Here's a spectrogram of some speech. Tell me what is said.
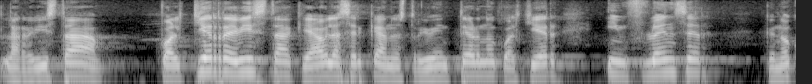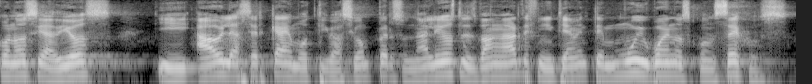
la revista Cualquier revista que hable acerca de nuestro yo interno, cualquier influencer que no conoce a Dios y hable acerca de motivación personal, ellos les van a dar definitivamente muy buenos consejos.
